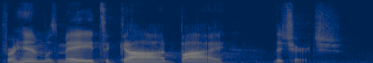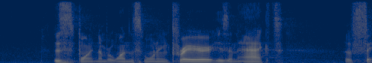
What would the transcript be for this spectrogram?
for him was made to God by the church. This is point number one this morning. Prayer is an act of faith.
